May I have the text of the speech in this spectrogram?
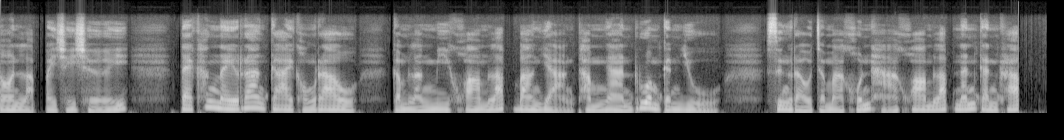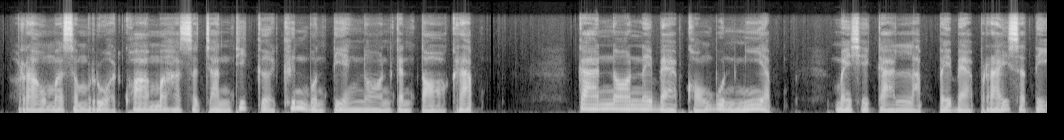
นอนหลับไปเฉยๆ แต่ข้างในร่างกายของเรากำลังมีความลับบางอย่างทำงานร่วมกันอยู่ ซึ่งเราจะมาค้นหาความลับนั้นกันครับ เรามาสำรวจความมหัศจรรย์ที่เกิดขึ้นบนเตียงนอนกันต่อครับ การนอนในแบบของบุญเงียบ ไม่ใช่การหลับไปแบบไร้สติ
